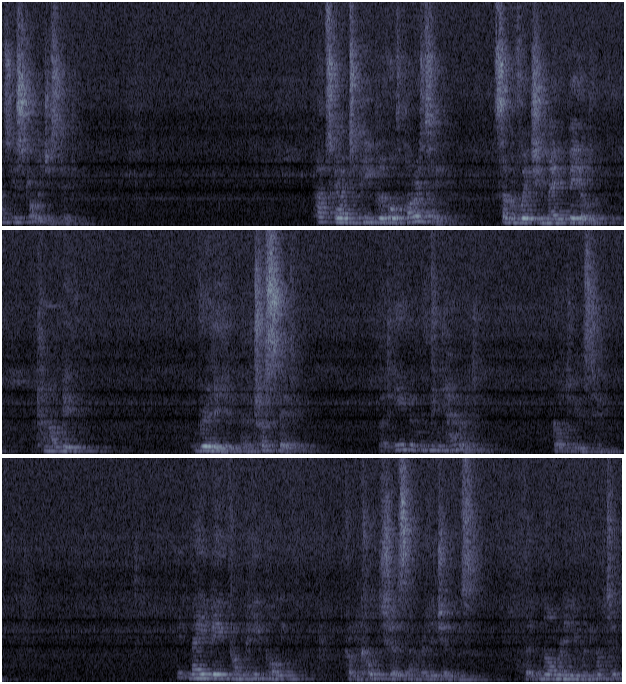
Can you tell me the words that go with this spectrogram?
as the astrologist did? Perhaps going to people of authority, some of which you may feel cannot be really uh, trusted. But even with King Herod, God used him. It may be from people from cultures and religions that normally you would not have,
